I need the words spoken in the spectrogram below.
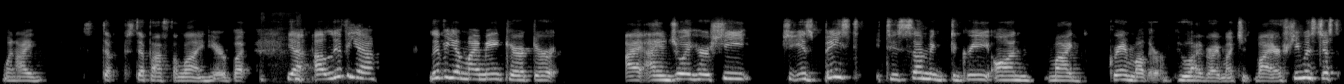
when I step step off the line here. But yeah, Olivia, Olivia, my main character, I, I enjoy her. She she is based to some degree on my grandmother, who I very much admire. She was just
